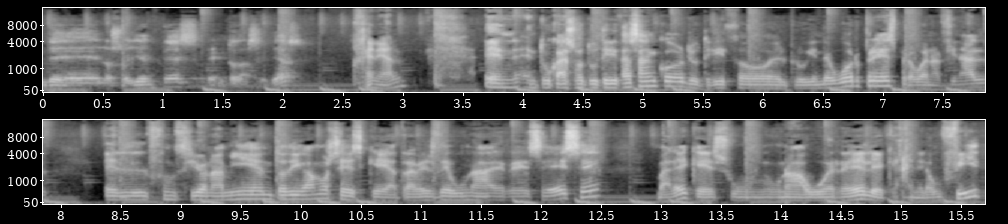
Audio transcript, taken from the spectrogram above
de los oyentes en todas ellas. Genial. En, en, tu caso tú utilizas Anchor, yo utilizo el plugin de WordPress, pero bueno, al final el funcionamiento, digamos, es que a través de una RSS, ¿vale? Que es un, una URL que genera un feed,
